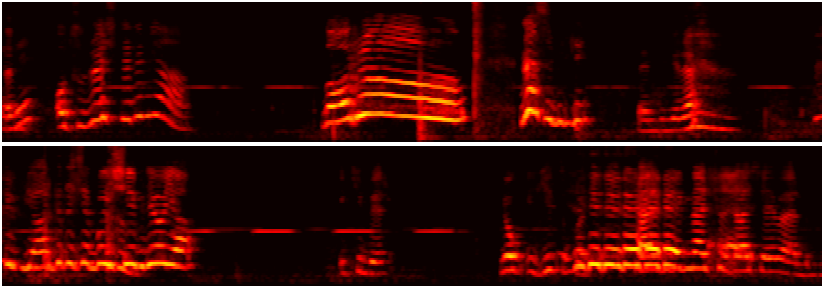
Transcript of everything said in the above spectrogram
Hadi. 35 dedim ya. Doğru. Nasıl bildin? Ben bilirim. Ya arkadaşlar bu işi biliyor ya. 2-1. Yok 2-0. Kendimden çocuğa şey verdim.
